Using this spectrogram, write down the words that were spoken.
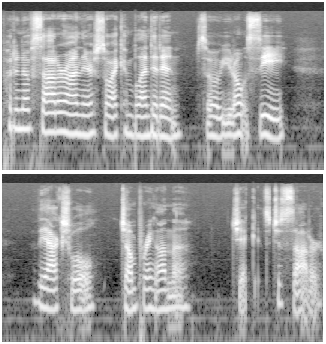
put enough solder on there so I can blend it in so you don't see the actual jump ring on the chick. It's just solder.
